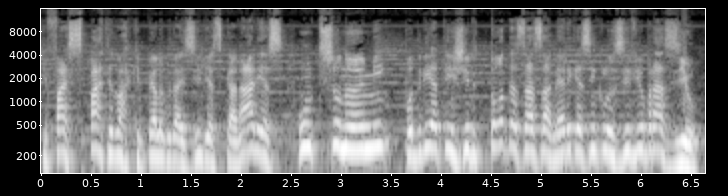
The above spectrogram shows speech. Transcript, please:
que faz parte do arquipélago das Ilhas Canárias, um tsunami poderia atingir todas as Américas, inclusive o Brasil.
